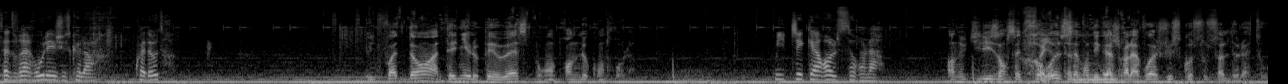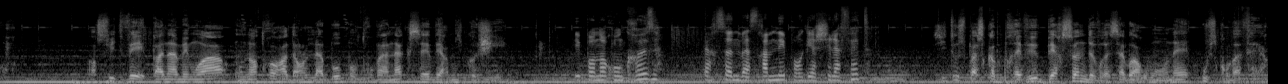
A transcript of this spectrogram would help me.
Ça devrait rouler jusque-là. Quoi d'autre? Une fois dedans, atteignez le PES pour en prendre le contrôle. Mitch et Carol seront là. En utilisant cette Oh, foreuse, ça vous dégagera la voie jusqu'au sous-sol de la tour. Ensuite, V, Pana et moi, on entrera dans le labo pour trouver un accès vers Mikoshi. Et pendant qu'on creuse, personne va se ramener pour gâcher la fête? Si tout se passe comme prévu, personne devrait savoir où on est ou ce qu'on va faire.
